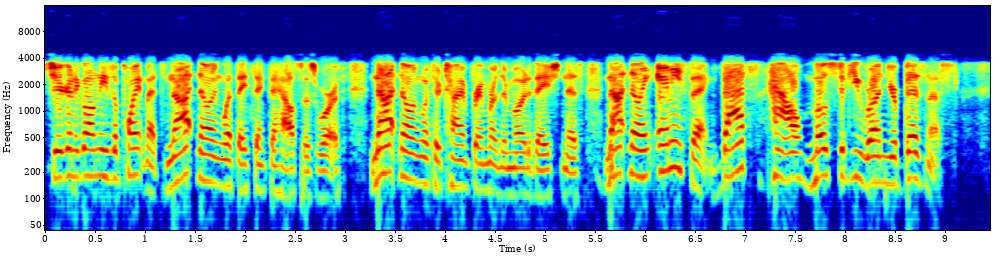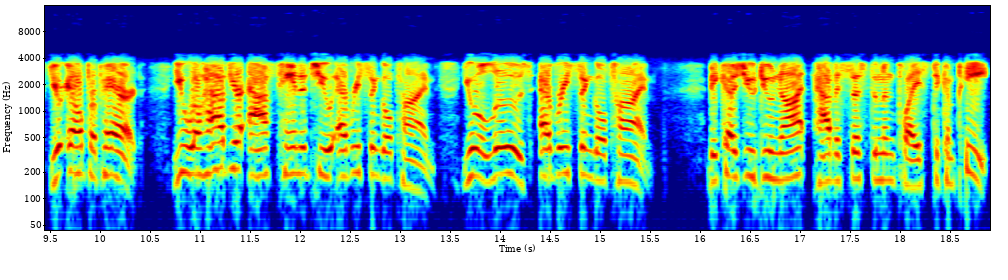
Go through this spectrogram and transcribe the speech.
So you're going to go on these appointments not knowing what they think the house is worth, not knowing what their time frame or their motivation is, not knowing anything. That's how most of you run your business. You're ill prepared. You will have your ass handed to you every single time. You will lose every single time because you do not have a system in place to compete.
